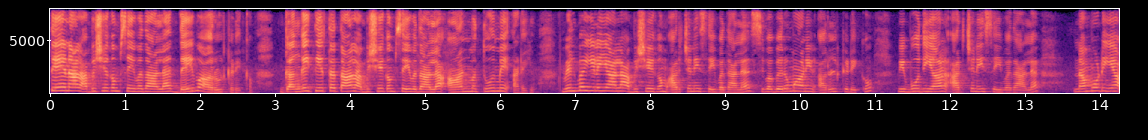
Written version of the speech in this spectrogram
தேனால் அபிஷேகம் செய்வதால் தெய்வ அருள் கிடைக்கும். கங்கை தீர்த்தத்தால் அபிஷேகம் செய்வதால் ஆன்ம தூய்மை அடையும். வில்வ இலையால் அபிஷேகம் அர்ச்சனை செய்வதால் சிவபெருமானின் அருள் கிடைக்கும். விபூதியால் அர்ச்சனை செய்வதால் நம்முடைய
